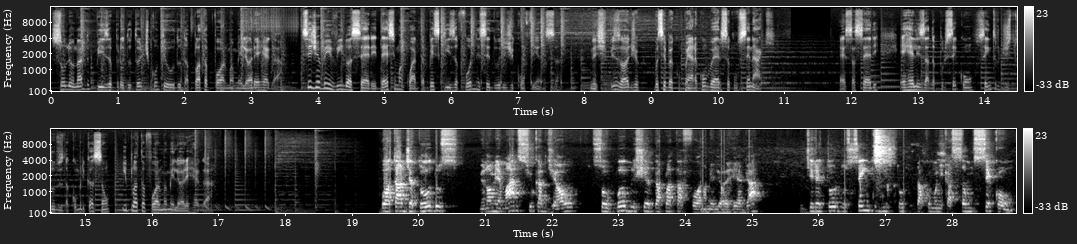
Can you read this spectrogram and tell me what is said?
Sou Leonardo Pisa, produtor de conteúdo da plataforma Melhor RH. Seja bem-vindo à série 14ª Pesquisa Fornecedores de Confiança. Neste episódio, você vai acompanhar a conversa com o Senac. Essa série é realizada por Secom, Centro de Estudos da Comunicação e plataforma Melhor RH. Boa tarde a todos. Meu nome é Márcio Cardial, sou publisher da plataforma Melhor RH e diretor do Centro de Estudos da Comunicação SECOM.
